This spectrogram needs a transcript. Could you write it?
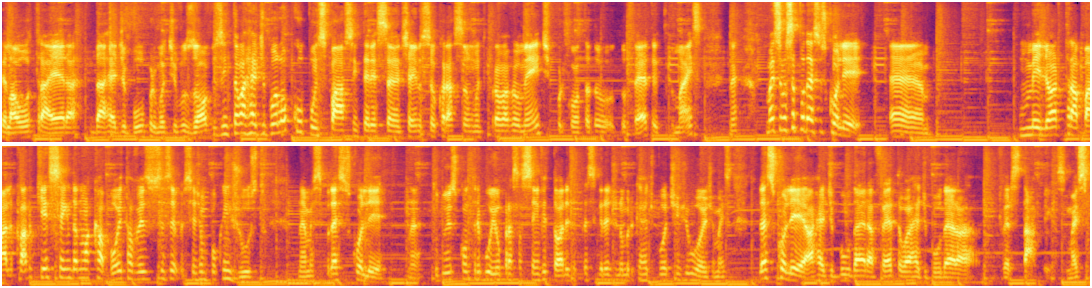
pela outra era da Red Bull por motivos óbvios, então a Red Bull ocupa um espaço interessante aí no seu coração, muito provavelmente, por conta do, do Vettel e tudo mais, né? Mas se você pudesse escolher é, um melhor trabalho, claro que esse ainda não acabou e talvez seja um pouco injusto, né? Mas se pudesse escolher, né? Tudo isso contribuiu para essas 100 vitórias e para esse grande número que a Red Bull atingiu hoje. Mas se pudesse escolher a Red Bull da era Vettel ou a Red Bull da era Verstappen, assim, mas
